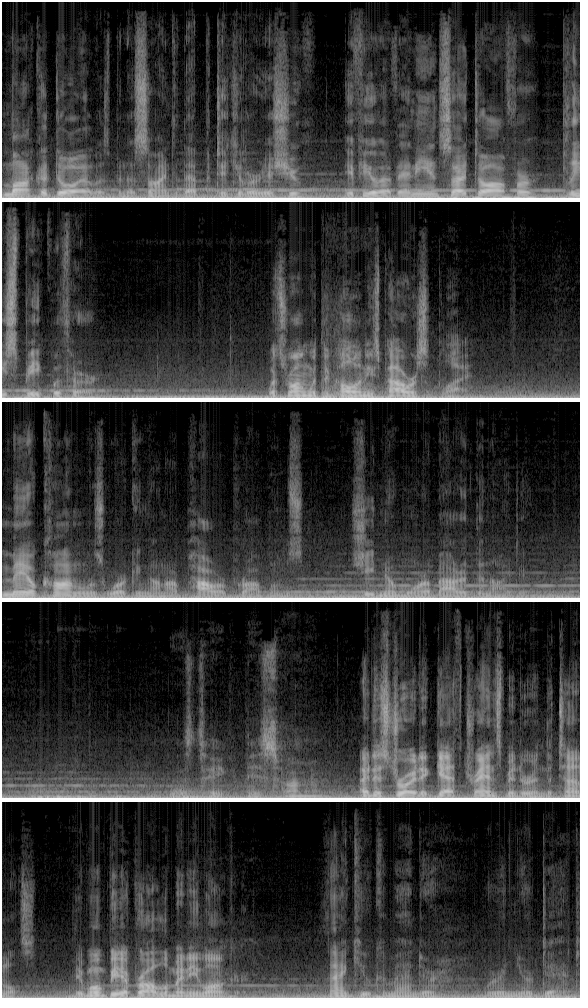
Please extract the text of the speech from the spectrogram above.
Maeko Doyle has been assigned to that particular issue. If you have any insight to offer, please speak with her. What's wrong with the colony's power supply? May O'Connell is working on our power problems. She'd know more about it than I do. Let's take this one. I destroyed a Geth transmitter in the tunnels. It won't be a problem any longer. Thank you, Commander. We're in your debt.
